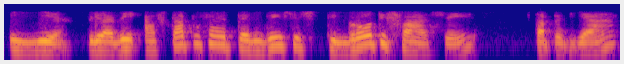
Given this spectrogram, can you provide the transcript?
υγεία. Δηλαδή, αυτά που θα επενδύσεις στην πρώτη φάση στα παιδιά,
